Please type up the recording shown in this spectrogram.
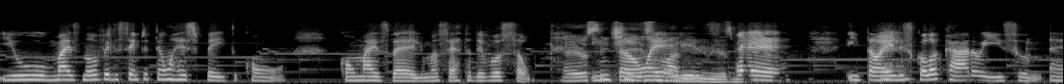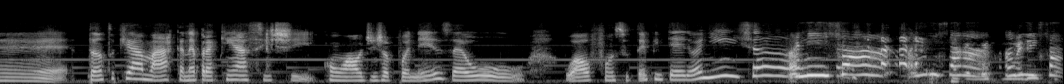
E o mais novo ele sempre tem um respeito com com o mais velho, uma certa devoção. É, eu senti então, isso eles, no anime mesmo. É, então é. eles colocaram isso. É, tanto que a marca, né, para quem assiste com áudio em japonês, é o, o Alfonso o tempo inteiro. Anisha! Anisha! Anisha! Anisha!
